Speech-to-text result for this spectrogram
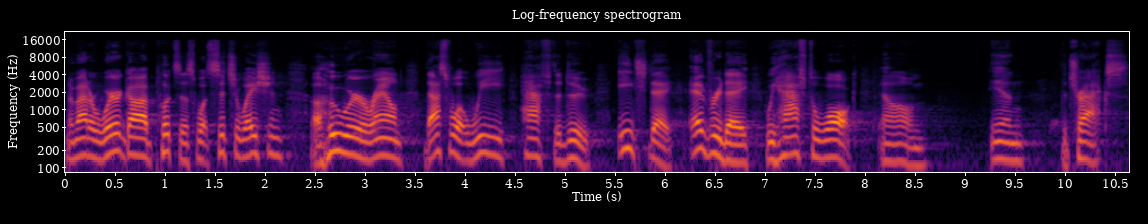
No matter where God puts us, what situation, uh, who we're around, that's what we have to do. Each day, every day, we have to walk um, in the tracks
